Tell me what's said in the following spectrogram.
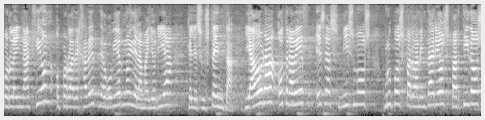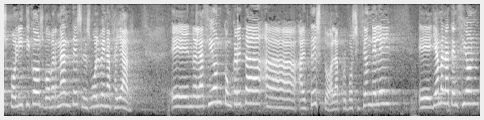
por la inacción o por la dejadez del Gobierno y de la mayoría que le sustenta. Y ahora, otra vez, esos mismos grupos parlamentarios, partidos políticos, gobernantes, les vuelven a fallar. En relación concreta al texto, a la proposición de ley, eh, llama la atención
